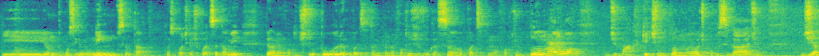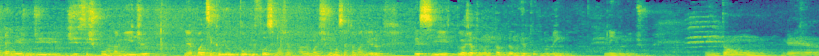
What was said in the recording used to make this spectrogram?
E eu não estou conseguindo nenhum centavo com esse podcast. Pode ser também pela minha falta de estrutura, pode ser também pela minha falta de divulgação, pode ser pela minha falta de um plano maior de marketing, um plano maior de publicidade, de até mesmo de, de se expor na mídia. Né? Pode ser que o YouTube fosse mais rentável, mas de uma certa maneira esse projeto não está me dando retorno nenhum, nenhum mesmo. Então, é,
